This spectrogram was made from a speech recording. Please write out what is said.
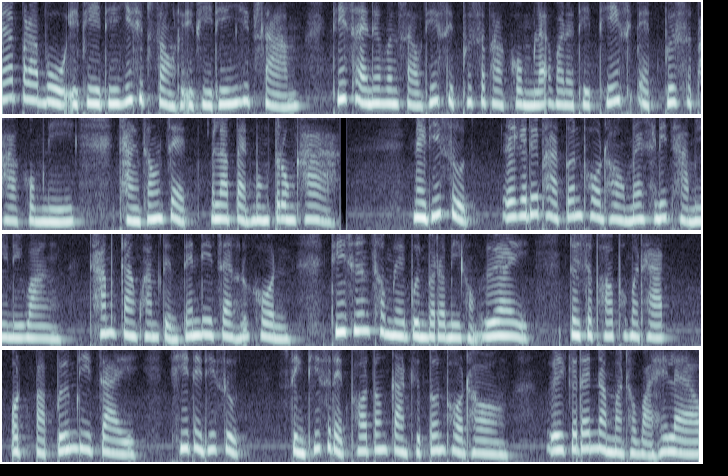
แม่ปลาบู EP ที่ 22 ถึง EP ที่ 23 ที่ใช้ในวันเสาร์ที่ 10 พฤษภาคม และวันอาทิตย์ที่ 11 พฤษภาคมนี้ ทางช่อง 7 เวลา8โมงตรงค่ะ ในที่สุด เอ้ยก็ได้พาต้นโพทองแม่คณิษฐามาอยู่ในวัง ท่ามกลางความตื่นเต้นดีใจของทุกคน ที่ชื่นชมในบุญบารมีของเอื้อย โดยเฉพาะพมทัตอดปรับปื้มดีใจ ที่ในที่สุด สิ่งที่เสด็จพ่อต้องการคือต้นโพทอง เอ้ยก็ได้นำมาถวายให้แล้ว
